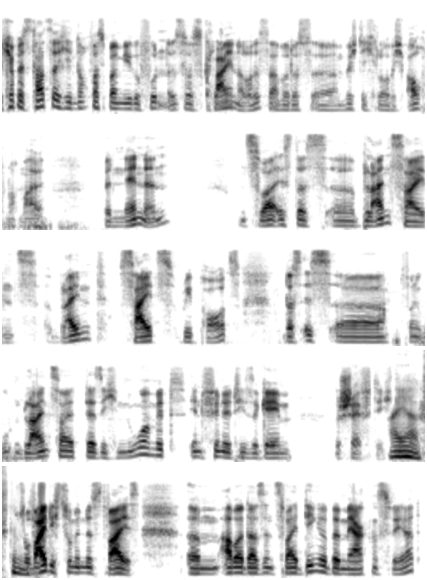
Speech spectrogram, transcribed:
Ich habe jetzt tatsächlich noch was bei mir gefunden, das ist was Kleineres, aber das äh, möchte ich, glaube ich, auch nochmal benennen. Und zwar ist das äh, Blind Sides, Blind Sides Reports. Das ist äh, von der guten Blindside, der sich nur mit Infinity the Game beschäftigt. Ah ja, stimmt. Soweit ich zumindest weiß. Ähm, aber da sind zwei Dinge bemerkenswert.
